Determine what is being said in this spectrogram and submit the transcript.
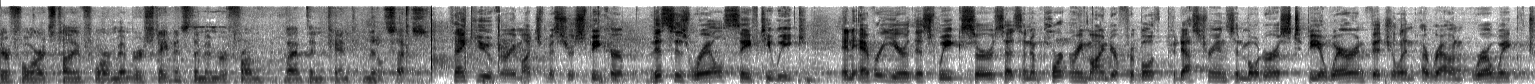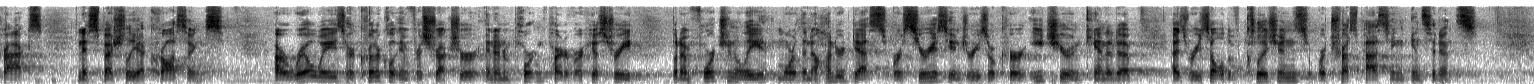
Therefore, it's time for member statements. The member from Lambton, Kent, Middlesex. Thank you very much, Mr. Speaker. This is Rail Safety Week, and every year this week serves as an important reminder for both pedestrians and motorists to be aware and vigilant around railway tracks and especially at crossings. Our railways are critical infrastructure and an important part of our history, but unfortunately, more than 100 deaths or serious injuries occur each year in Canada as a result of collisions or trespassing incidents.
